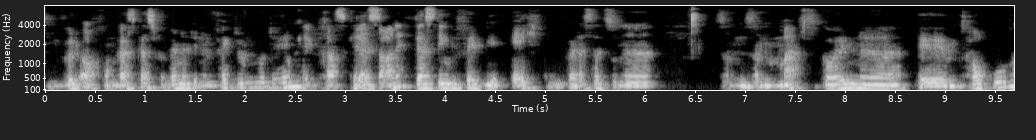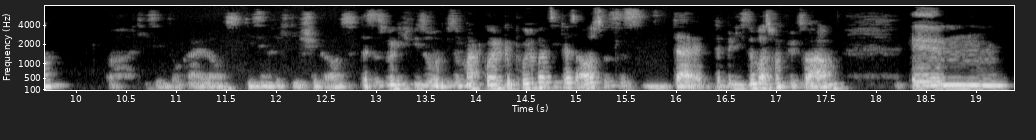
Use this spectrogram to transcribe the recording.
Die wird auch von Gasgas verwendet in den Factory-Modellen. Okay, krass, kenn ich Das- gar nicht. Das Ding gefällt mir echt gut, weil das hat so eine so, ein, so eine matt goldene ähm, Tauchrohre. Oh, die sehen so geil aus. Die sehen richtig schick aus. Das ist wirklich wie so, wie so matt gold gepulvert sieht das aus. Das ist, da, da bin ich sowas von viel zu haben. Ähm,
